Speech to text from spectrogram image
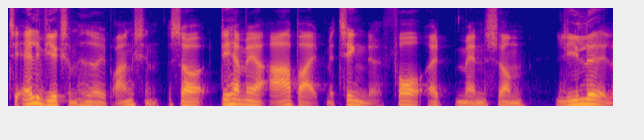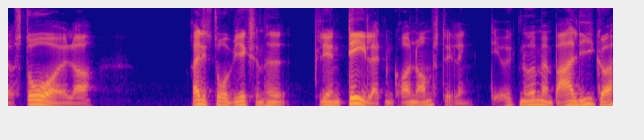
til alle virksomheder i branchen. Så det her med at arbejde med tingene, for at man som lille eller stor eller rigtig stor virksomhed bliver en del af den grønne omstilling, det er jo ikke noget, man bare lige gør.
